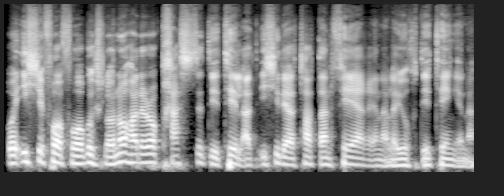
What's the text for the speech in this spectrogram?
å ikke få forbrukslån nå hadde da presset de til at ikke de hadde tatt den ferien eller gjort de tingene.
